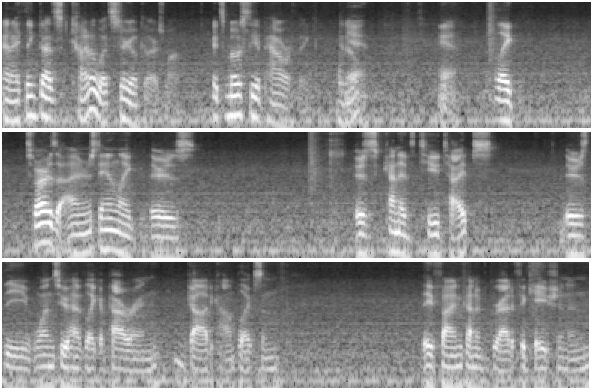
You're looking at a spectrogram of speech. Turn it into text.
and I think that's kind of what serial killers want. It's mostly a power thing, you know. yeah, yeah. Like as far as I understand, like there's there's kind of two types. There's the ones who have like a power and god complex and they find kind of gratification in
